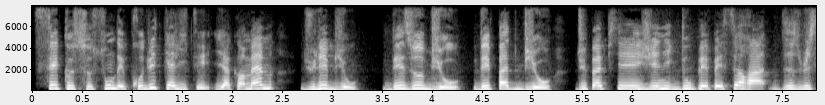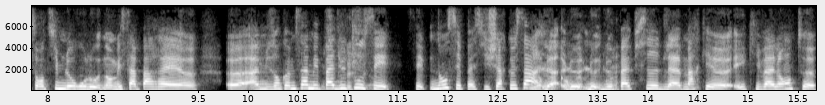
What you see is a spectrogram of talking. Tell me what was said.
c'est que ce sont des produits de qualité. Il y a quand même du lait bio, des œufs bio, des pâtes bio, du papier hygiénique double épaisseur à 18 centimes le rouleau. Non, mais ça paraît euh, euh, amusant comme ça, mais, pas du tout. C'est non, c'est pas si cher que ça. le, papier de la marque euh, équivalente euh,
